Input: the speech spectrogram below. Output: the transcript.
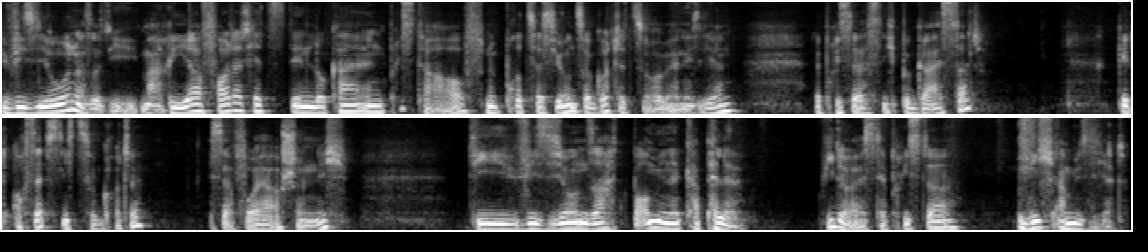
Die Vision, also die Maria, fordert jetzt den lokalen Priester auf, eine Prozession zur Grotte zu organisieren. Der Priester ist nicht begeistert, geht auch selbst nicht zur Grotte, ist er vorher auch schon nicht. Die Vision sagt, bau mir eine Kapelle. Wieder ist der Priester nicht amüsiert.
